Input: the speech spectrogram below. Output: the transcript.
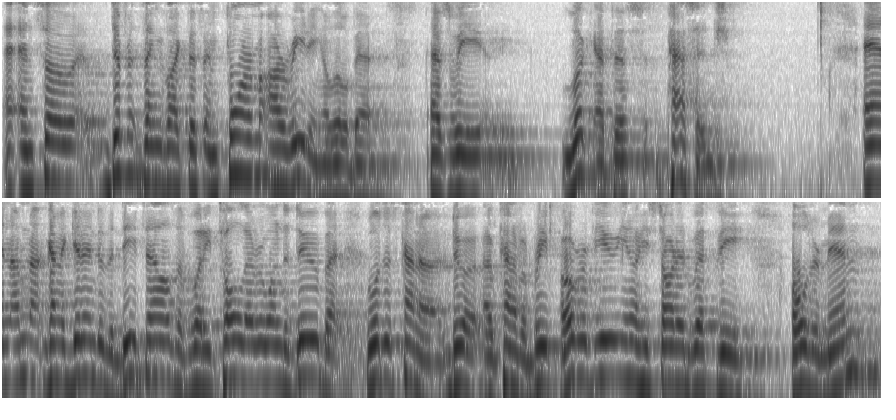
And so, different things like this inform our reading a little bit as we look at this passage. And I'm not going to get into the details of what he told everyone to do, but we'll just kind of do a, a kind of a brief overview. You know, he started with the older men,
